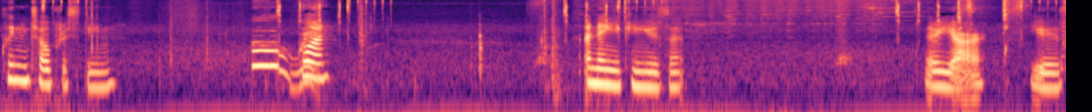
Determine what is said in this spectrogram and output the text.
clean until pristine. Go on. And then you can use it. There you are. Use.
